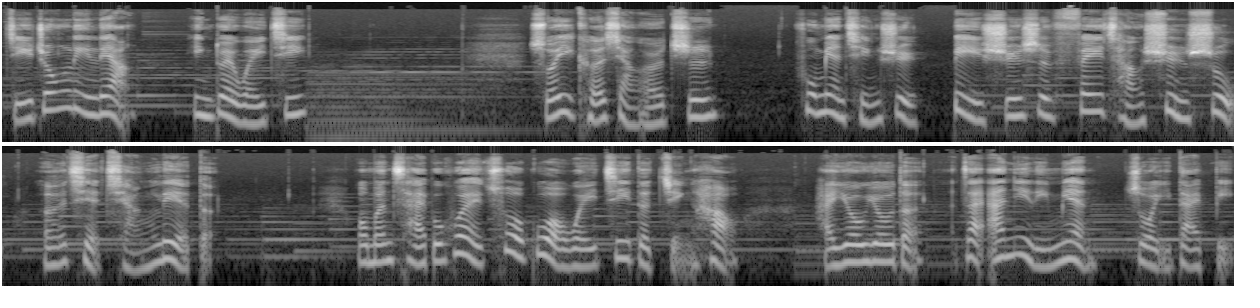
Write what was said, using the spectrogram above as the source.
集中力量应对危机。所以可想而知，负面情绪必须是非常迅速而且强烈的，我们才不会错过危机的警号，还悠悠的在安逸里面坐以待毙。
